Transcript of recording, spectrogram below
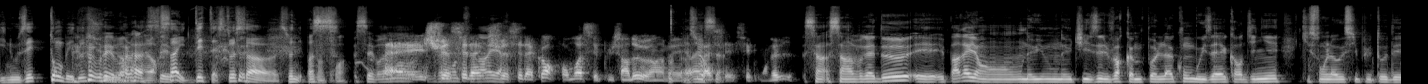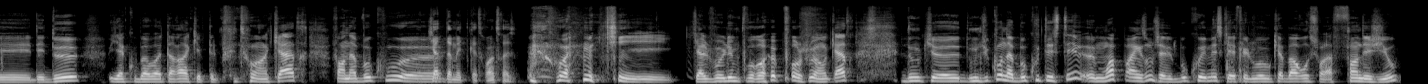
il nous est tombé dessus. Hein. Alors ça, il déteste ça. Ce n'est pas un 3. C'est vraiment. je, suis assez d'accord. Pour moi, c'est plus un 2. Hein, mais c'est mon avis. C'est un, vrai 2. Et, pareil, on a, on a utilisé des joueurs comme Paul Lacombe ou Isaiah Cordigné qui sont là aussi plutôt des, des 2. Yakuba Ouattara qui est peut-être plutôt un 4. Enfin, on a beaucoup. Euh... 4 d'un mètre 93. ouais, mais qui, qui a le volume pour, euh, pour jouer en 4. Donc, euh, donc du coup, on a beaucoup testé. Euh, moi, par exemple, j'avais beaucoup aimé ce qu'avait fait Luau Cabarro sur la fin des JO.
